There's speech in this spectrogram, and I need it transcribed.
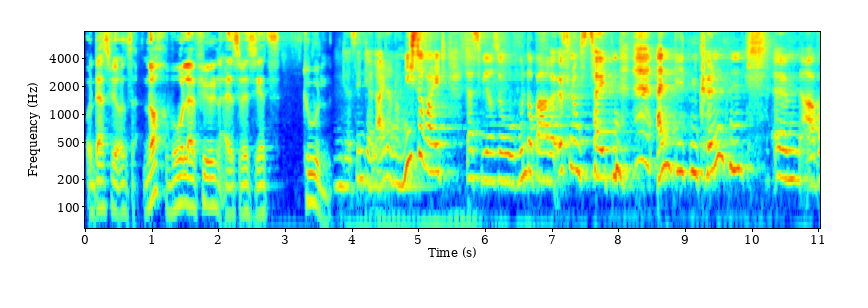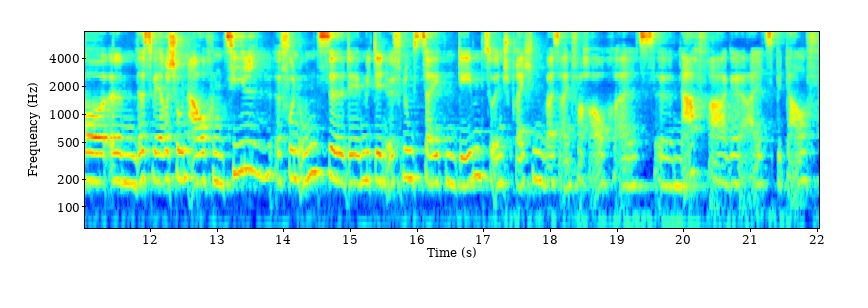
Und dass wir uns noch wohler fühlen, als wir es jetzt tun. Wir sind ja leider noch nicht so weit, dass wir so wunderbare Öffnungszeiten anbieten könnten. Ähm, aber ähm, das wäre schon auch ein Ziel von uns, äh, mit den Öffnungszeiten dem zu entsprechen, was einfach auch als äh, Nachfrage, als Bedarf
